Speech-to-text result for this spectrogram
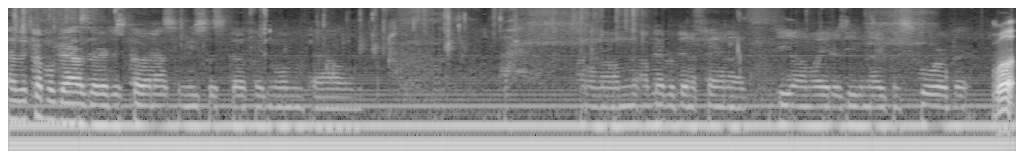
Has a couple guys that are just throwing out some useless stuff like Norman Powell. And, I don't know. I'm, I've never been a fan of Dion Waiters, even though he can score. But Well,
